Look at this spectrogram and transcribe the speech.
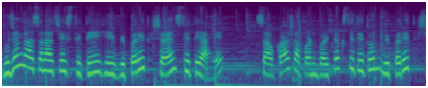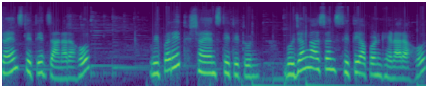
भुजंगासनाची स्थिती ही विपरीत शयन स्थिती आहे. सावकाश आपण बैठक स्थितीतून विपरीत शयन स्थितीत जाणार आहोत. विपरीत शयन स्थितीतून भुजंगासन स्थिती आपण घेणार आहोत.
